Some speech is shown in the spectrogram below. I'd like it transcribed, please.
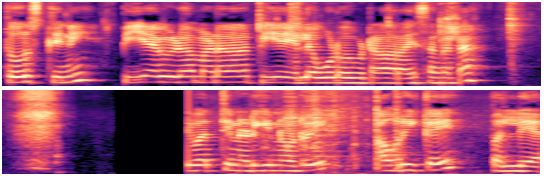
ತೋರಿಸ್ತೀನಿ. ಪಿಯ ವಿಡಿಯೋ ಮಾಡೋಣ ಎ ಎಲ್ಲ ಓಡ್ ಹೋಗ್ಬಿಟ್ಟಾಳ ರಾಯ್ ಸಂಗಟ. ಇವತ್ತಿನ ಅಡುಗೆ ನೋಡ್ರಿ ಅವ್ರಿಕಾಯಿ ಪಲ್ಯ.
